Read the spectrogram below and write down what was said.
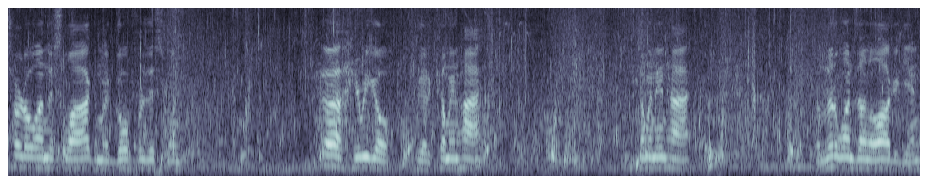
turtle on this log. I'm gonna go for this one. Uh, here we go. We gotta come in hot. Coming in hot. The little one's on the log again.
